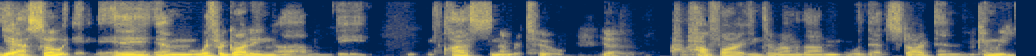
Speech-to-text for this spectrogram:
Yeah. So, uh, um, with regarding um, the class number two, Yeah. how far into Ramadan would that start, and can we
